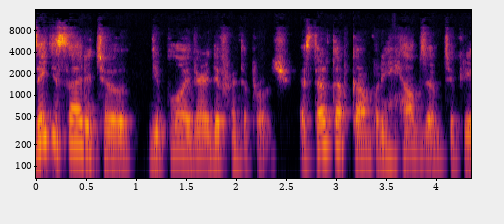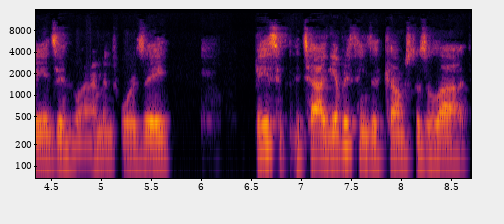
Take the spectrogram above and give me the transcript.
They decided to deploy a very different approach. A startup company helps them to create the environment where they basically tag everything that comes to the lot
